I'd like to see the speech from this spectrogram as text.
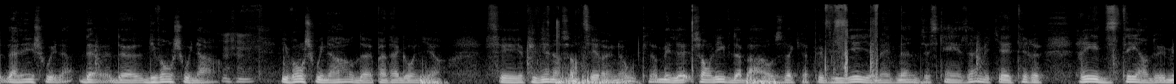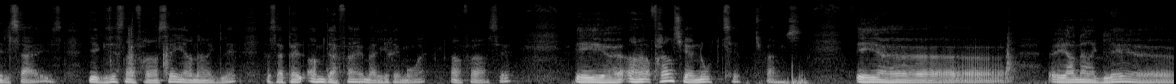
d'Alain Chouinard, d'Yvon Chouinard. Mm-hmm. Yvon Chouinard de Patagonia. Puis il vient d'en sortir un autre, mais son livre de base, qu'il a publié il y a maintenant 10-15 ans, mais qui a été réédité en 2016. Il existe en français et en anglais. Ça s'appelle Homme d'affaires malgré moi, en français. Et euh, en France, il y a un autre titre, je pense. Et, euh, en anglais, euh,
